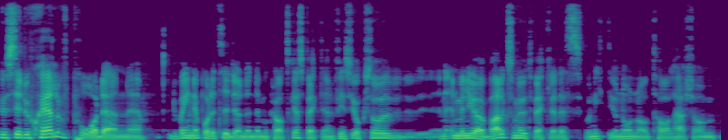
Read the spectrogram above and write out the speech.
Hur ser du själv på den, du var inne på det tidigare, den demokratiska aspekten. Det finns ju också en, en miljöbalk som utvecklades på 90 och 00-tal här som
